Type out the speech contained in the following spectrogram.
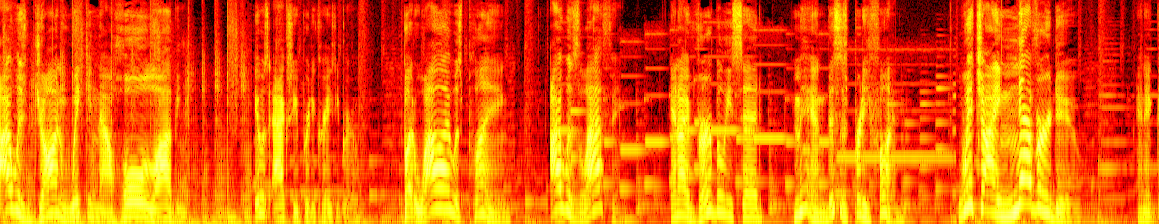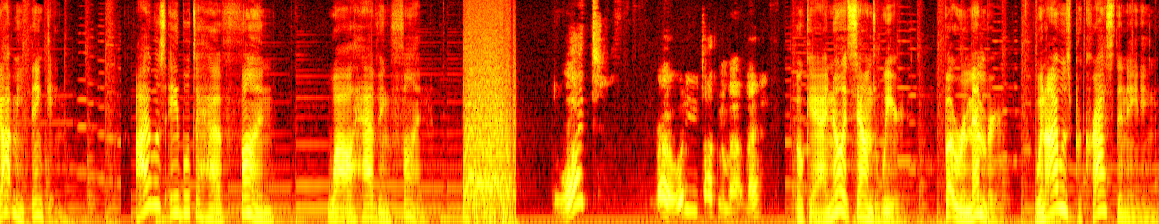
I was John Wicking that whole lobby. It was actually pretty crazy, bro. But while I was playing, I was laughing, and I verbally said, Man, this is pretty fun. Which I never do! And it got me thinking. I was able to have fun while having fun. What? Bro, what are you talking about, man? Okay, I know it sounds weird, but remember, when I was procrastinating,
